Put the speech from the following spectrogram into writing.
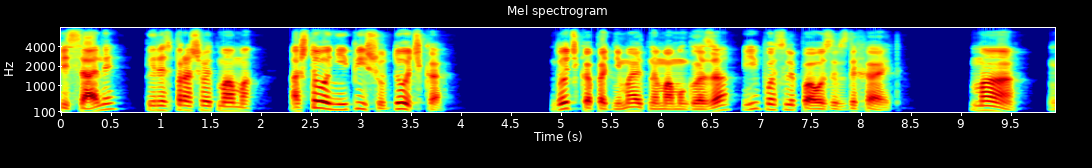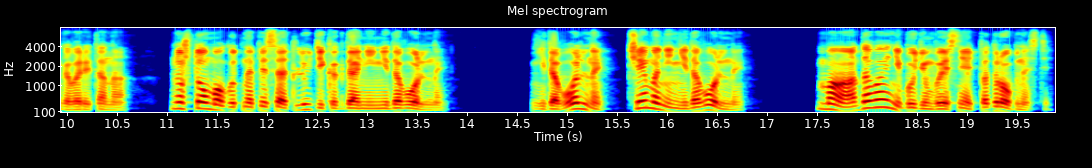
«Писали?» – переспрашивает мама. «А что они пишут, дочка?» Дочка поднимает на маму глаза и после паузы вздыхает. «Ма», – говорит она, – «ну что могут написать люди, когда они недовольны?» «Недовольны? Чем они недовольны?» «Ма, давай не будем выяснять подробности.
